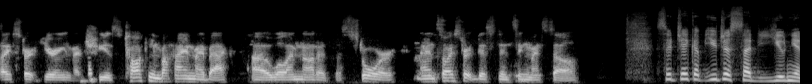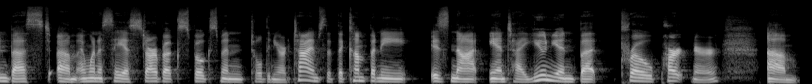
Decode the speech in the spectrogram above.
I start hearing that she is talking behind my back uh, while I'm not at the store. And so I start distancing myself. So, Jacob, you just said union bust. Um, I want to say a Starbucks spokesman told the New York Times that the company is not anti union, but pro partner, um,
